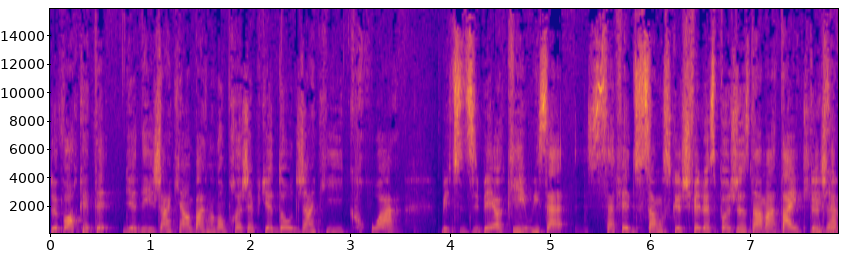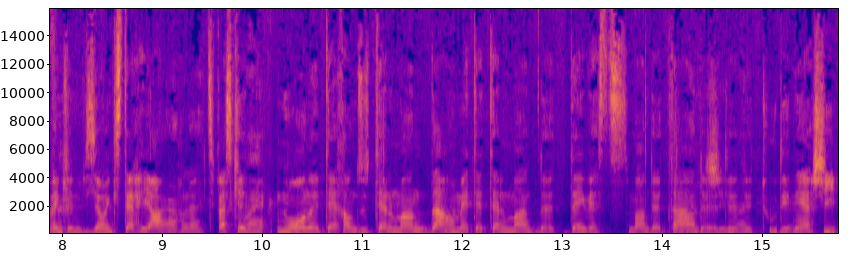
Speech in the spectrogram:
de voir que il y a des gens qui embarquent dans ton projet, puis qu'il y a d'autres gens qui y croient, mais tu dis ben ok oui ça ça fait du sens ce que je fais là, c'est pas juste dans ma tête là. C'est avec une vision extérieure, là. Parce que Ouais. nous, on était rendus tellement dedans, on mettait tellement d'investissement, de, temps, de, de, de ouais. tout, d'énergie,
